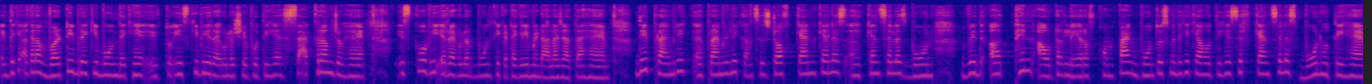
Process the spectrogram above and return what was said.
देखिए, अगर आप वर्टिब्रे की बोन देखें तो इसकी भी इरेगुलर शेप होती है। सैक्रम जो है, इसको भी इरेगुलर बोन्स की कैटेगरी में डाला जाता है। The primary primary primarily consist of cancellous uh, cancellous bone with a thin outer layer of compact bone. तो इसमें देखिए क्या होती है? सिर्फ़ कैंसलस बोन होती है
